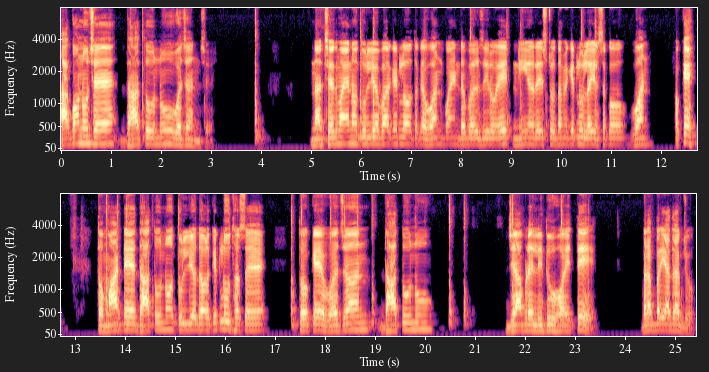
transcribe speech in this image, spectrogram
આ કોનું છે? ધાતુનું વજન છે. ના, છેદમાં એનો તુલ્ય ભાર કેટલો તો કે one point double zero eight nearest તમે કેટલું લઈ શકો? વન. ઓકે. તો માટે ધાતુનો તુલ્ય દળ કેટલું થશે? તો કે વજન ધાતુનું જે આપણે લીધું હોય તે. બરાબર યાદ રાખજો.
